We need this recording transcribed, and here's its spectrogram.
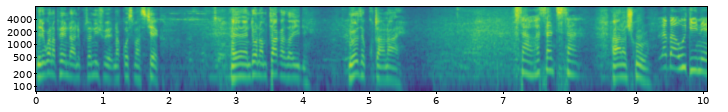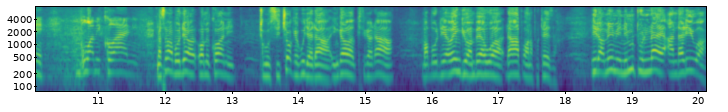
nilikuwa napenda nikutanishwe na Cosmas Cheka, eh, ndio namtaka zaidi niweze kukutana naye. Sawa, asante sana. Ah, nashukuru. Labda wengine wa mikoani Nasema bondia wa mikoani tusichoke kuja Daa, ingawa akifika Daa mabondia wengi wa Mbeya huwa Daa hapa wanapoteza, ila mimi ni mtu ninayeandaliwa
